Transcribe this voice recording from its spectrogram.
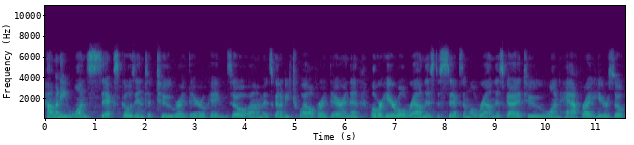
how many 1 6 goes into 2 right there, okay? So um, it's going to be 12 right there. And then over here, we'll round this to 6, and we'll round this guy to 1 half right here. So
